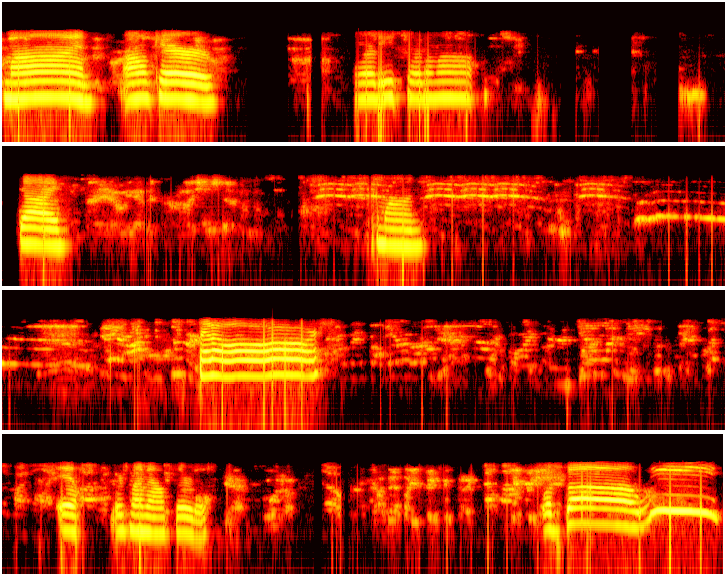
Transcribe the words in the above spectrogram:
Come on. I don't care. We already turn him out. Die. Come on. Hello. Where's my mouse? There it is. Let's go! Whee!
